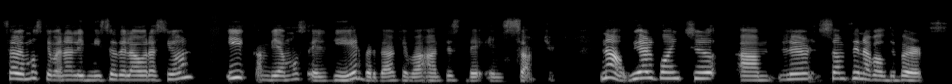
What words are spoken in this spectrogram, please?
sabemos que van al inicio de la oración y cambiamos el did, ¿verdad? Que va antes del el subject. Now, we are going to um, learn something about the verbs.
